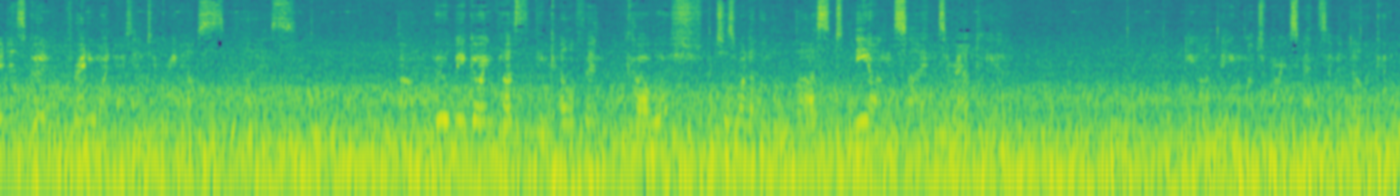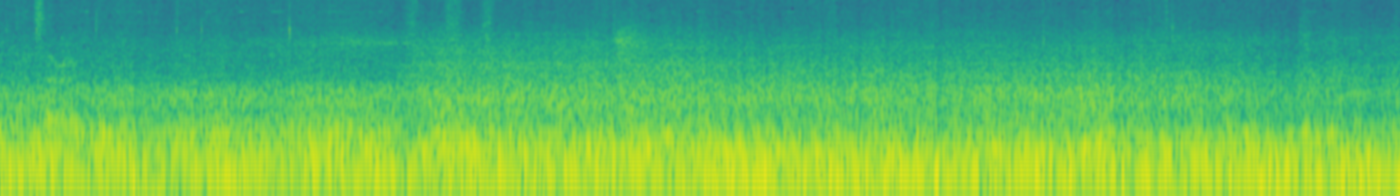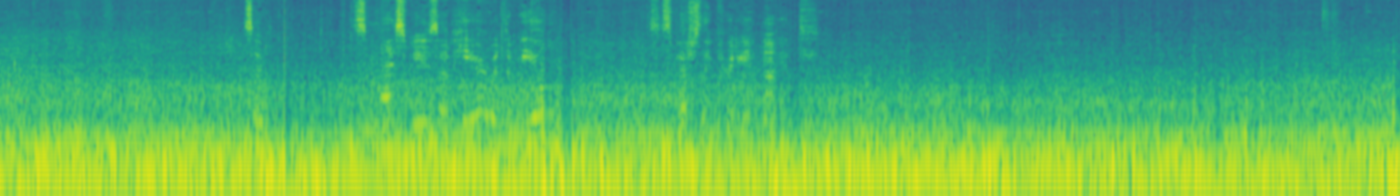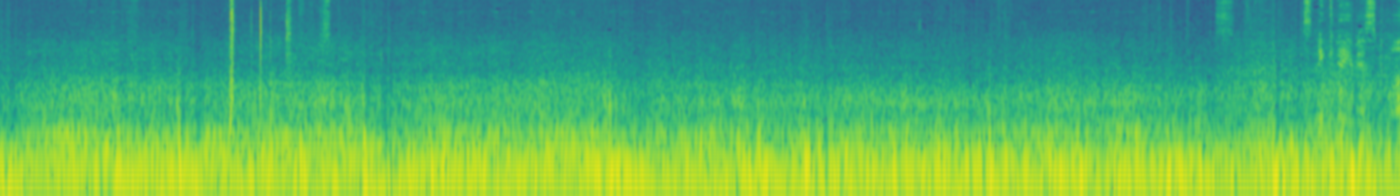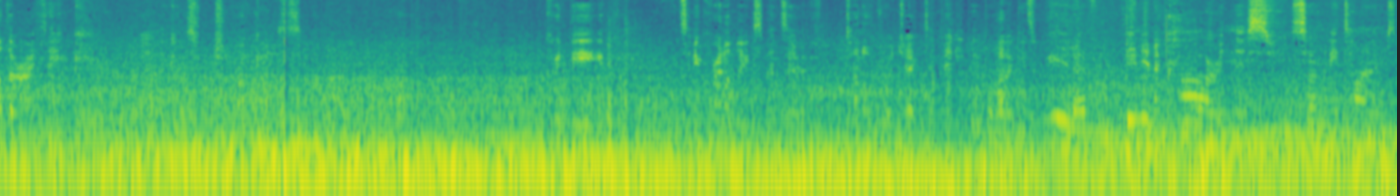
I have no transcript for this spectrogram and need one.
it is good for anyone who's into greenhouse supplies. Um, we'll be going past the Pink Elephant Car Wash, which is one of the last neon signs around here. some nice views up here with the wheel. It's especially pretty at night. nickname is Mother, I think. been in a car in this so many times.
